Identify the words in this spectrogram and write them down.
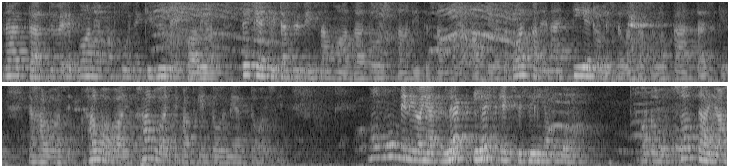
näyttäytyy, että vanhemmat kuitenkin hyvin paljon tekee sitä hyvin samaa tai toistaa niitä samoja asioita, vaikka ne näin tiedollisella tasolla päättäisikin ja haluaisi, haluava, haluaisivatkin toimia toisin. Mun mummini on jäänyt leskeksi silloin, kun on ollut sota ja,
